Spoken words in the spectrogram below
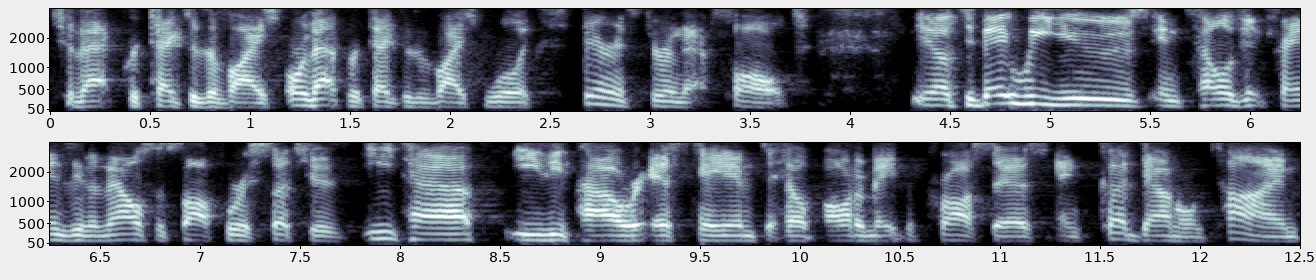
to that protective device or that protective device will experience during that fault. You know, today we use intelligent transient analysis software such as ETAP, EasyPower, SKM to help automate the process and cut down on time.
